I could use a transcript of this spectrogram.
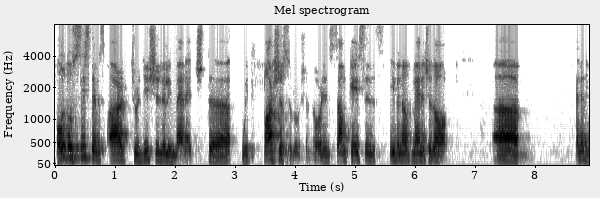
all those systems are traditionally managed uh, with partial solution, or in some cases, even not managed at all. Um, and it,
